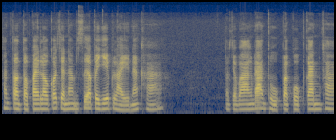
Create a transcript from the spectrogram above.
ขั้นตอนต่อไปเราก็จะนำเสื้อไปเย็บไหลนะคะ เราจะวางด้านถูกประกบกันค่ะ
